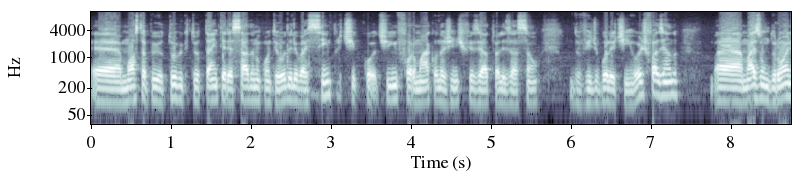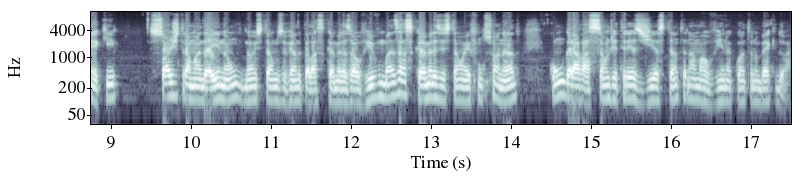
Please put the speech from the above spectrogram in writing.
é, mostra para o YouTube que tu está interessado no conteúdo, ele vai sempre te, te, informar quando a gente fizer a atualização do vídeo boletim. Hoje fazendo é, mais um drone aqui, só de Tramandaí, não, não estamos vendo pelas câmeras ao vivo, mas as câmeras estão aí funcionando com gravação de três dias, tanto na Malvina quanto no Backdoor.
